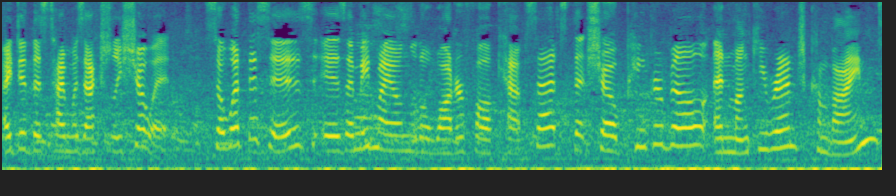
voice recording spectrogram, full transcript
I did this time was actually show it. So what this is is I made my own little waterfall cap sets that show Pinkerville and Monkey Wrench combined.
